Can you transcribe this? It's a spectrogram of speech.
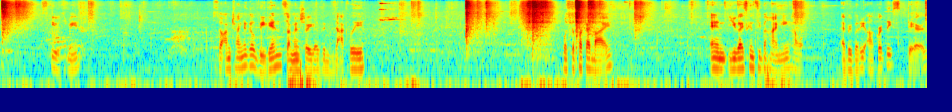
Excuse me. So I'm trying to go vegan, so I'm gonna show you guys exactly what the fuck I buy. And you guys can see behind me how Everybody awkwardly stares.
